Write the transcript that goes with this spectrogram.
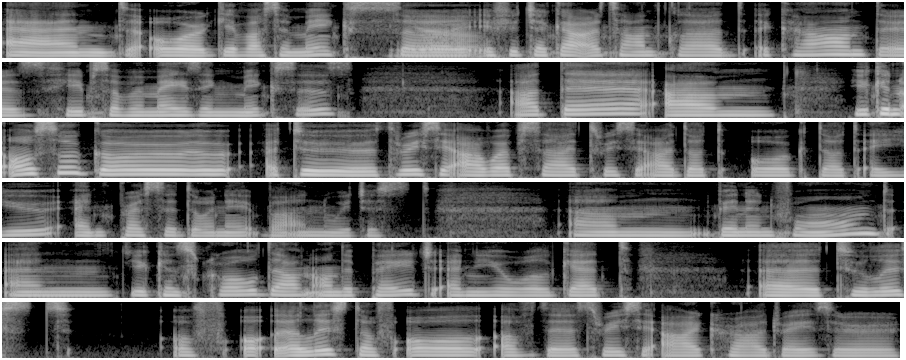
and or give us a mix. So Yeah. if you check out our SoundCloud account, there's heaps of amazing mixes out there. Um, you can also go uh, to 3CR website, 3cr.org.au, and press the donate button. We just um, been informed, and you can scroll down on the page, and you will get uh, to list of a- a list of all of the 3CR crowd raiser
